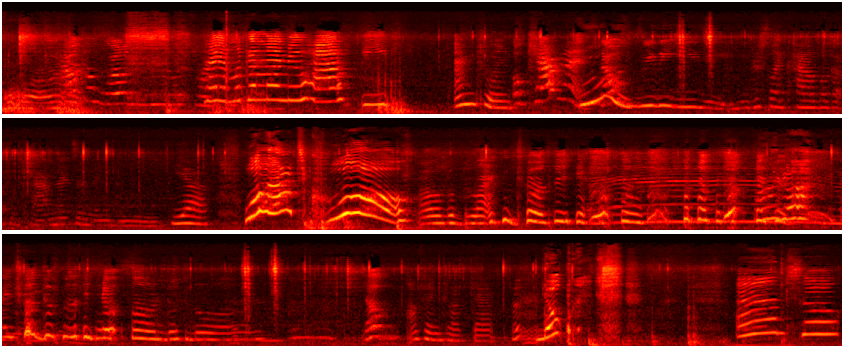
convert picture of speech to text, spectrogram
How the world is Hey, look at my new happy entrance. Oh, cabinets. That was really easy. You just like kind of look up for cabinets and then boom. Yeah. Well, that's cool. Oh, the blind told me. Oh my God. I told the blind to open the door. Nope. I can trust that. Nope. And so,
